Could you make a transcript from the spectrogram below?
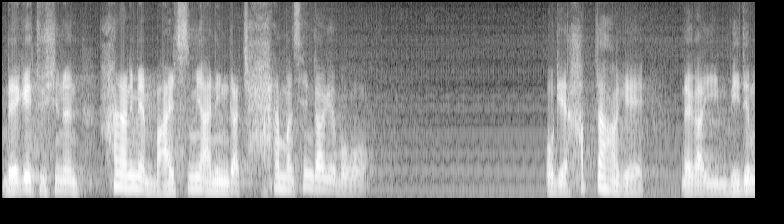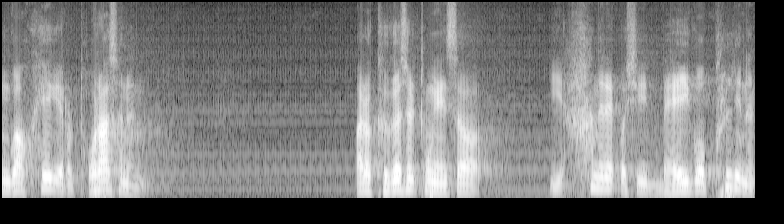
내게 주시는 하나님의 말씀이 아닌가 잘 한번 생각해 보고 거기에 합당하게 내가 이 믿음과 회개로 돌아서는 바로 그것을 통해서 이 하늘의 것이 매이고 풀리는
